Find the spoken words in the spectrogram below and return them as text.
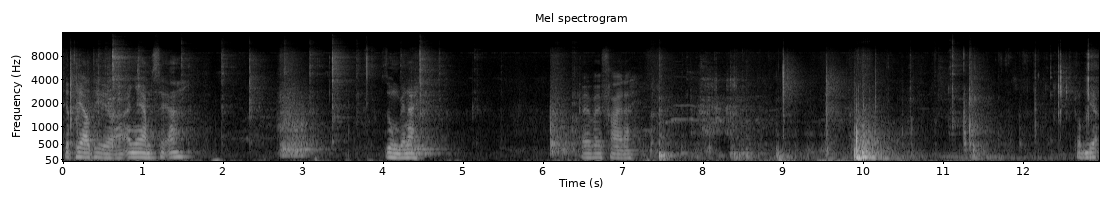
Tiếp theo thì à, anh em sẽ dùng cái này. Cái wifi này. Cắm điện.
